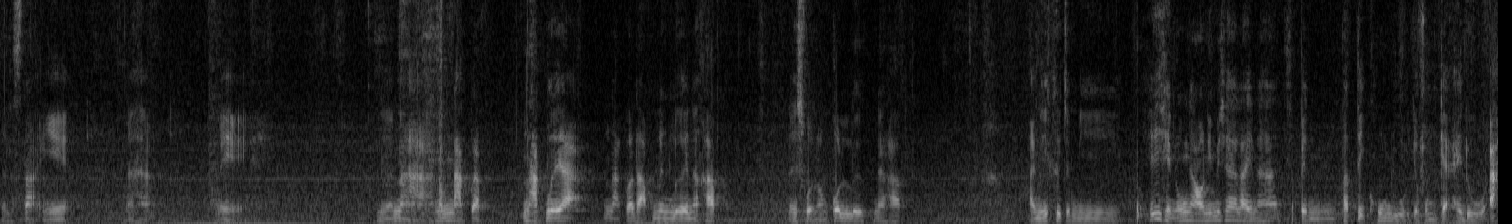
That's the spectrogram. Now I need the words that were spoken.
ลักษณะอย่างนี้ นะฮะนี่เนื้อหนาน้ำหนักแบบหนักเลยอะหนักระดับหนึ่งเลยนะครับ ในส่วนของก้นลึกนะครับ อันนี้คือจะมีที่เห็นเงาๆนี่ไม่ใช่อะไรนะฮะจะเป็นพลาสติกหุ้มอยู่เดี๋ยวผมแกะให้ดูอะ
